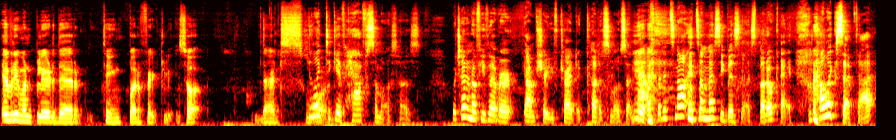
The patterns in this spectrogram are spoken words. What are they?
everyone played their thing perfectly. So that's You like to give half samosas, which I don't know if you've ever. I'm sure you've tried to cut a samosa in Yeah. half, but it's not. It's a messy business. But okay, I'll accept that.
